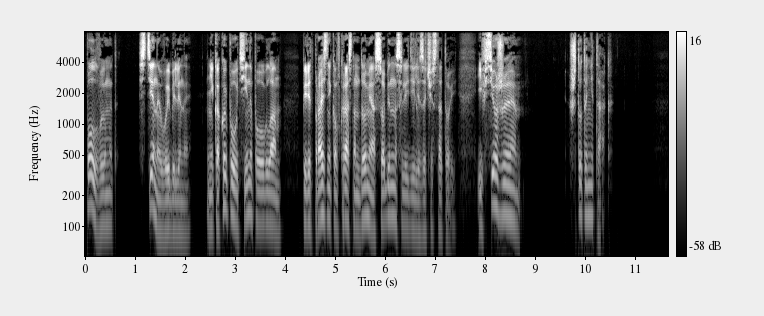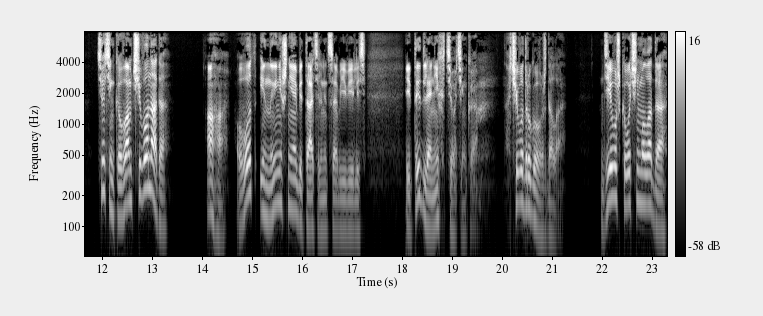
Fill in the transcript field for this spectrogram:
Пол вымыт, стены выбелены, никакой паутины по углам — Перед праздником в Красном доме особенно следили за чистотой. И все же что-то не так. «Тетенька, вам чего надо?» «Ага, вот и нынешние обитательницы объявились. И ты для них тетенька. Чего другого ждала?» Девушка очень молода,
